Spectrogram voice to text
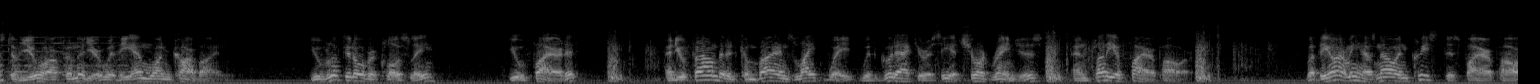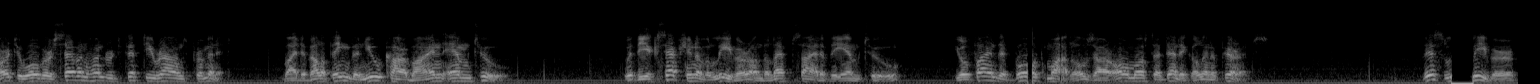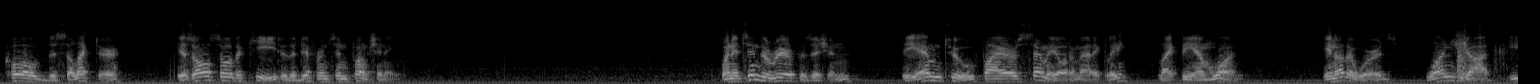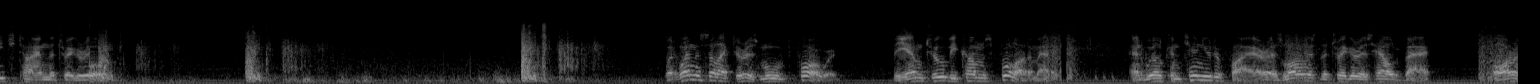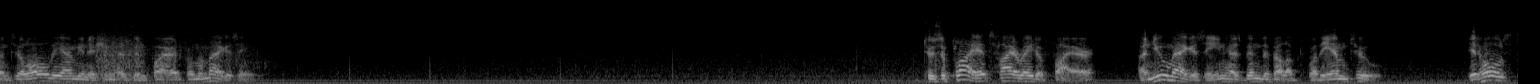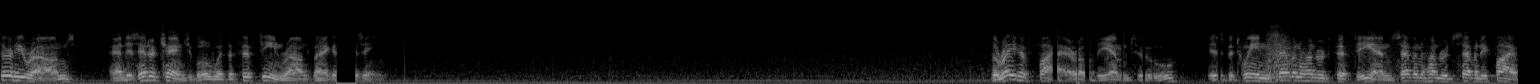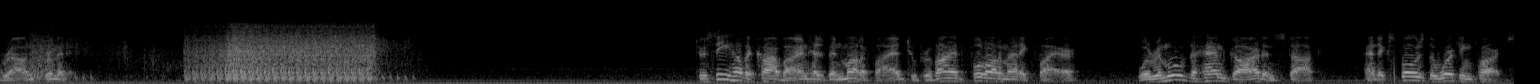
Most of you are familiar with the M1 carbine. You've looked it over closely, you've fired it, and you found that it combines light weight with good accuracy at short ranges and plenty of firepower. But the Army has now increased this firepower to over 750 rounds per minute by developing the new carbine M2. With the exception of a lever on the left side of the M2, you'll find that both models are almost identical in appearance. This lever, called the selector, is also the key to the difference in functioning. When it's in the rear position, the M2 fires semi-automatically like the M1. In other words, one shot each time the trigger is pulled. But when the selector is moved forward, the M2 becomes full automatic and will continue to fire as long as the trigger is held back or until all the ammunition has been fired from the magazine. To supply its high rate of fire, a new magazine has been developed for the M2. It holds 30 rounds and is interchangeable with the 15-round magazine. Rate of fire of the M2 is between 750 and 775 rounds per minute. To see how the carbine has been modified to provide full automatic fire, we'll remove the handguard and stock and expose the working parts.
